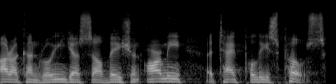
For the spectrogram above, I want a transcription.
Arakan Rohingya Salvation Army attacked police posts.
